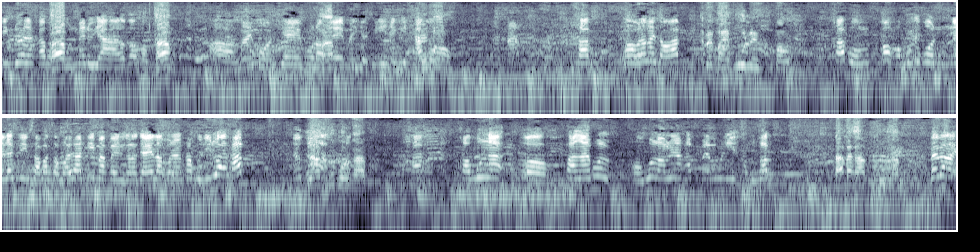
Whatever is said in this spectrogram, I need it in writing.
นี้ขอบคุณไลฟ์สตรีมด้วยนะครับขครัอบบคุณแม่ดุยาแล้วก็ขอบครัคุบณอ่าไม้มอนที่ให้พวกเราครับได้มาเยือนที่นี่แห่งนี้ครับไม่ผเมามครับเมาแล้วไงต่อครับ ไม่ไปพูดเลยเมาครับผมก็ขอบคุณทุกคนในไลฟ์สตรีมสามพันสามร้อยท่านที่มาเป็นกำลังใจให้เราวันนั้นครับวันนี้ด้วยครับ แล้วก็รักทุกคนครับครับขอบคุณละเอ่อฟังงานพวกของพวกเราเนี่ยนะครับในวันนี้ขอบคุณครับรักนะครับขอบคุณครับ บ๊ายบาย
